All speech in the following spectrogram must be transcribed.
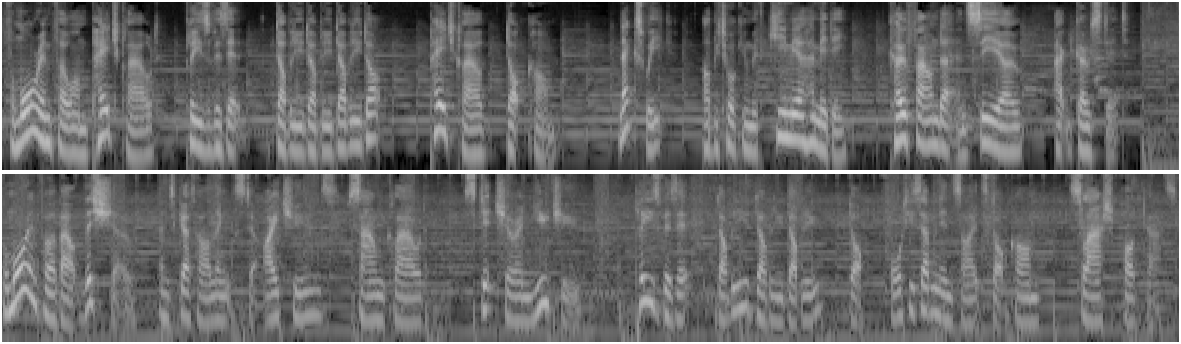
For more info on PageCloud, please visit www.pagecloud.com. Next week, I'll be talking with Kimia Hamidi, co founder and CEO at Ghostit. For more info about this show and to get our links to iTunes, SoundCloud, Stitcher, and YouTube, please visit www.47insights.com slash podcast.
